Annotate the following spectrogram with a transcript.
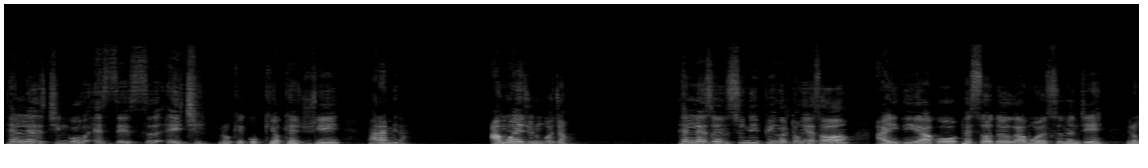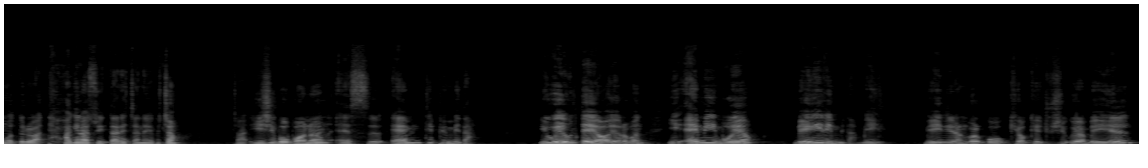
텔렛 친구 SSH 이렇게 꼭 기억해 주시기 바랍니다. 암호해 주는 거죠. 텔렛은 스니핑을 통해서 아이디하고 패스워드가 뭘 쓰는지 이런 것들을 다 확인할 수 있다 그랬잖아요. 그쵸? 자, 25번은 SMTP입니다. 이거 외울 때요, 여러분. 이 M이 뭐예요? 메일입니다. 메일. 메일이라는 걸꼭 기억해 주시고요. 메일.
